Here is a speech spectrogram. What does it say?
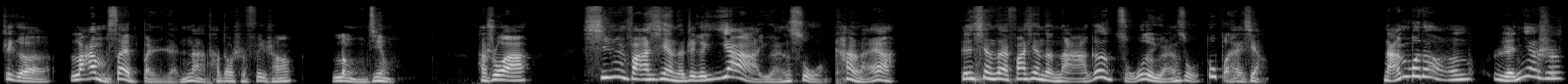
这个拉姆塞本人呢，他倒是非常冷静。他说啊，新发现的这个亚元素，看来啊，跟现在发现的哪个族的元素都不太像。难不到，嗯，人家是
